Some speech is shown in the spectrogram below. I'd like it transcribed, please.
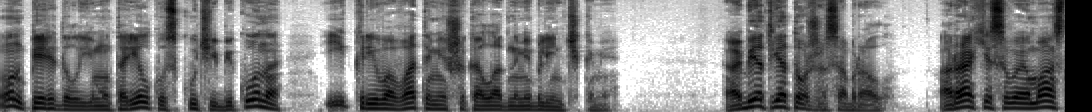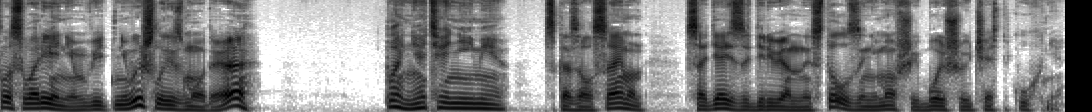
Он передал ему тарелку с кучей бекона и кривоватыми шоколадными блинчиками. «Обед я тоже собрал. Арахисовое масло с вареньем ведь не вышло из моды, а?» «Понятия не имею», — сказал Саймон, садясь за деревянный стол, занимавший большую часть кухни.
